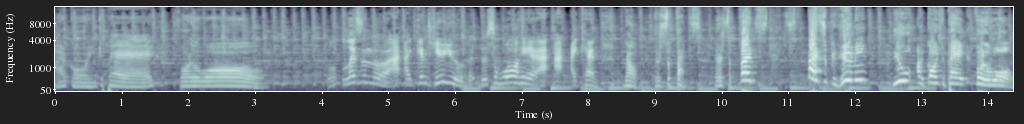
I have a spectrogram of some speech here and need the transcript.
are going to pay for the wall. L- listen, I, I can't hear you. Th- There's a wall here. I, I, I can't. No, there's a fence. There's a fence. There's a fence. You can hear me. You are going to pay for the wall.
